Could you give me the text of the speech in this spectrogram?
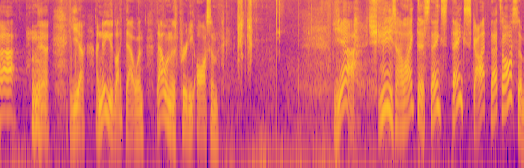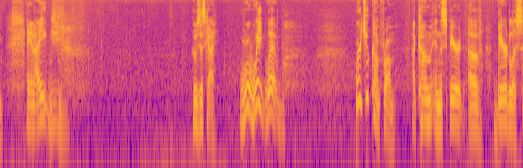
yeah, I knew you'd like that one. That one was pretty awesome. Yeah, jeez, I like this. Thanks, thanks, Scott. That's awesome. And I... Who's this guy? Wait, wait. Where'd you come from? I come in the spirit of Beardless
